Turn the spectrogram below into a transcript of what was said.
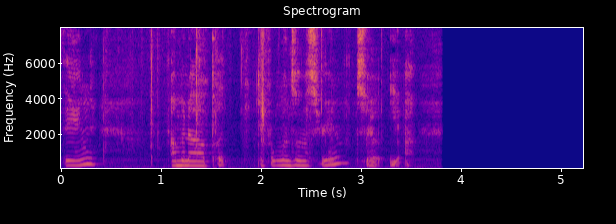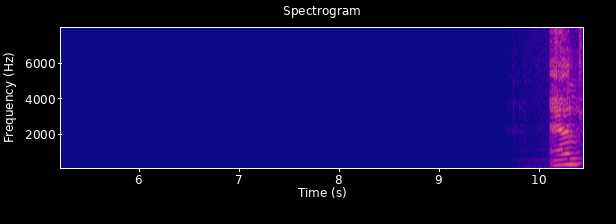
thing. I'm gonna put different ones on the screen. So yeah. And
